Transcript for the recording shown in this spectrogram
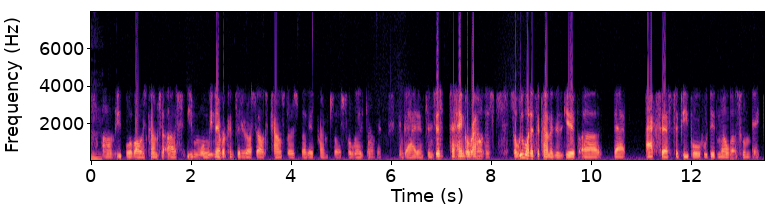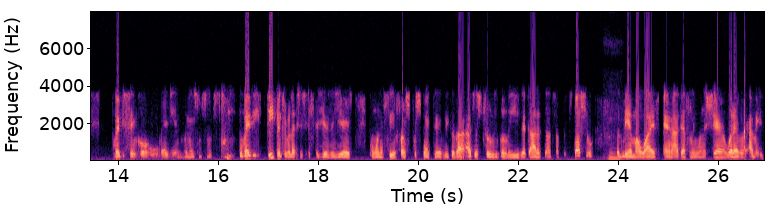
Mm-hmm. Um, people have always come to us, even when we never considered ourselves counselors, but they've come to us for wisdom and, and guidance and just to hang around us. So we wanted to kind of just give uh, that access to people who didn't know us, who may who may be single, who may be in relationships, who may be deep into relationships for years and years, and want to see a fresh perspective. Because I, I just truly believe that God has done something special mm-hmm. with me and my wife, and I definitely want to share whatever. I mean,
